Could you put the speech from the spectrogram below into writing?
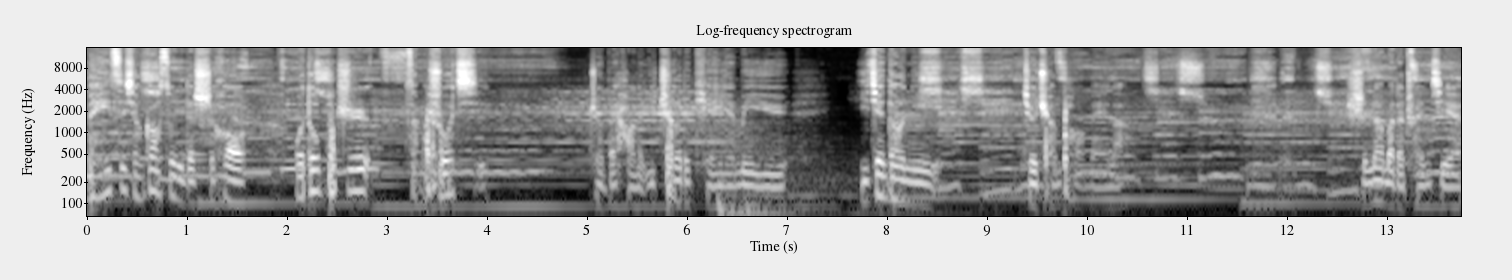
每一次想告诉你的时候，我都不知怎么说起，准备好了一车的甜言蜜语，一见到你就全跑没了。是那么的纯洁，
